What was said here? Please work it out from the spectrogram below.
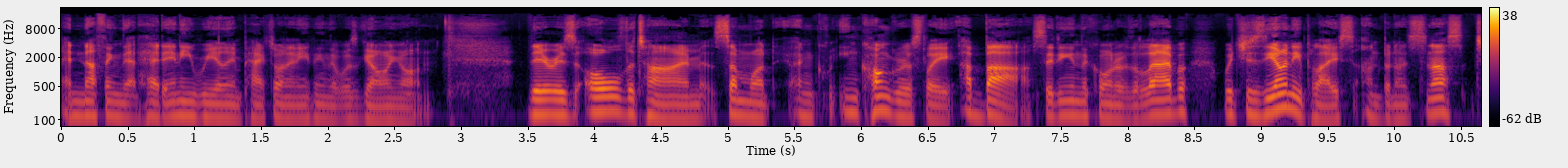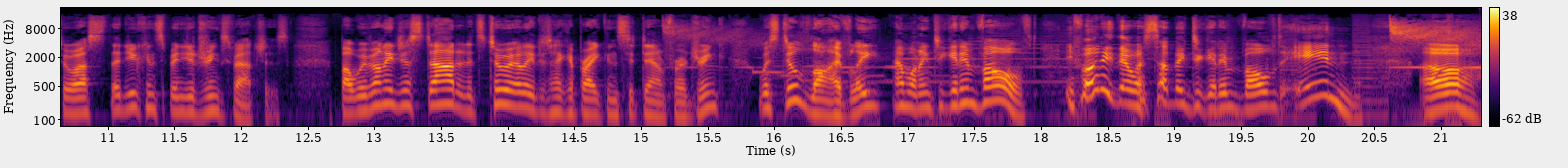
and nothing that had any real impact on anything that was going on there is all the time, somewhat incongruously, a bar sitting in the corner of the lab, which is the only place, unbeknownst to us, to us, that you can spend your drinks vouchers. But we've only just started. It's too early to take a break and sit down for a drink. We're still lively and wanting to get involved. If only there was something to get involved in. Oh,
